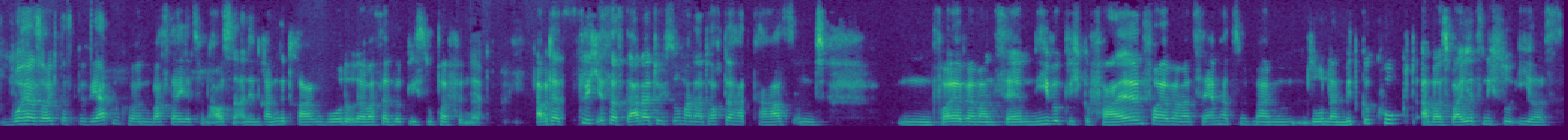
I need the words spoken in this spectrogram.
woher soll ich das bewerten können, was da jetzt von außen an den rangetragen wurde oder was er wirklich super findet. Aber tatsächlich ist das da natürlich so, meiner Tochter hat Cast und Feuerwehrmann Sam nie wirklich gefallen. Feuerwehrmann Sam hat es mit meinem Sohn dann mitgeguckt, aber es war jetzt nicht so ihrs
